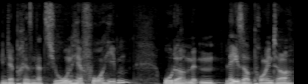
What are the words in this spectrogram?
in der Präsentation hervorheben oder mit einem Laserpointer,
